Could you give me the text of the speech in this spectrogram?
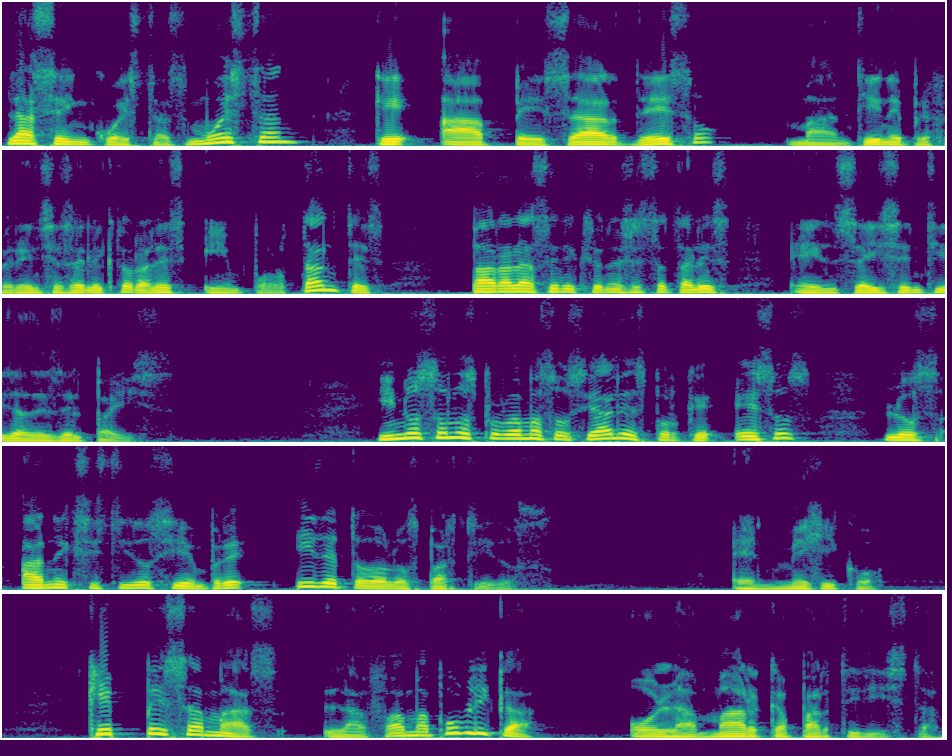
las encuestas muestran que a pesar de eso, mantiene preferencias electorales importantes para las elecciones estatales en seis entidades del país. Y no son los programas sociales, porque esos los han existido siempre y de todos los partidos. En México, ¿qué pesa más, la fama pública o la marca partidista?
